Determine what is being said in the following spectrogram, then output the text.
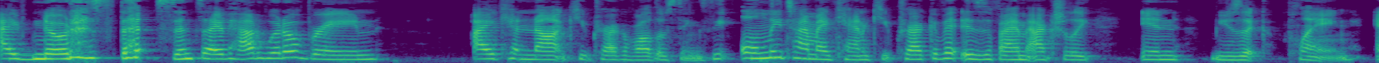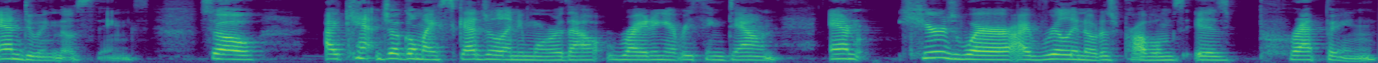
I've noticed that since I've had widow brain, I cannot keep track of all those things. The only time I can keep track of it is if I'm actually in music playing and doing those things. So I can't juggle my schedule anymore without writing everything down. And here's where I really notice problems is prepping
